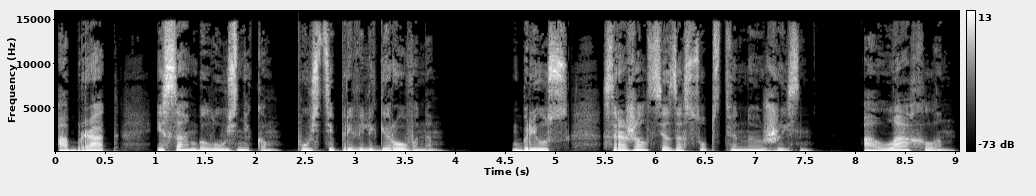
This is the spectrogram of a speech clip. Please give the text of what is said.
а брат и сам был узником, пусть и привилегированным. Брюс сражался за собственную жизнь, а Лахлан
